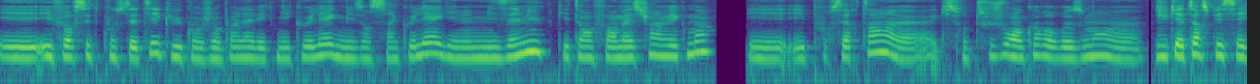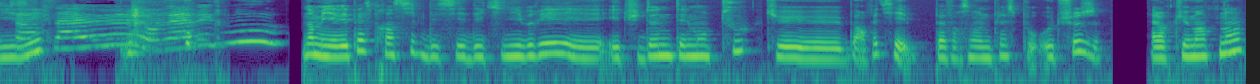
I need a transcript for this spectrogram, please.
Et, et force est de constater que quand j'en parlais avec mes collègues, mes anciens collègues et même mes amis qui étaient en formation avec moi, et, pour certains euh, qui sont toujours encore heureusement euh, éducateurs spécialisés. eux, on est avec vous Non, mais il n'y avait pas ce principe d'essayer d'équilibrer et, tu donnes tellement tout que, bah, en fait, il n'y avait pas forcément de place pour autre chose. Alors que maintenant,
